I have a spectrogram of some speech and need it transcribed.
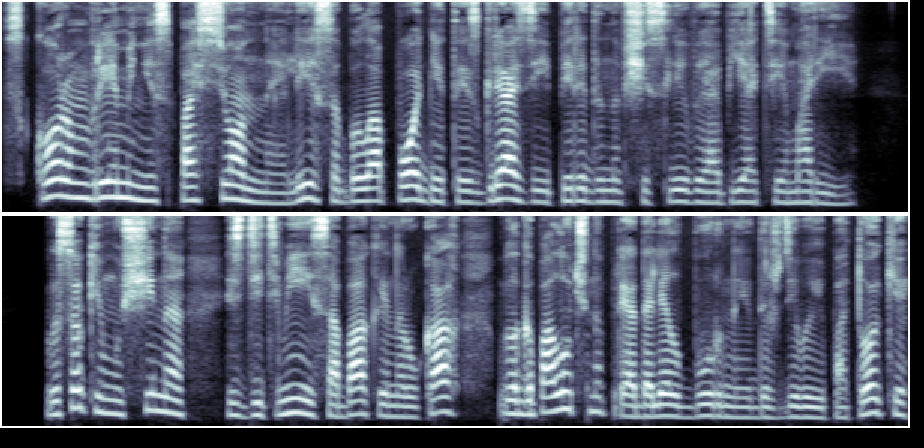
В скором времени спасенная Лиса была поднята из грязи и передана в счастливые объятия Марии. Высокий мужчина с детьми и собакой на руках благополучно преодолел бурные дождевые потоки,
